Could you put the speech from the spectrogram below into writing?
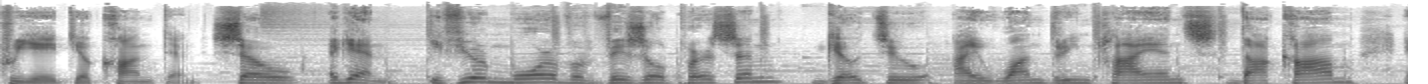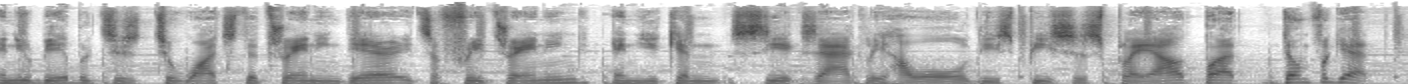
create your content. So again, if you're more of a visual person, go to iwantdreamclients.com and you'll be able to, to watch the training there. It's a free training and you can see exactly how all these pieces play out. But don't forget,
